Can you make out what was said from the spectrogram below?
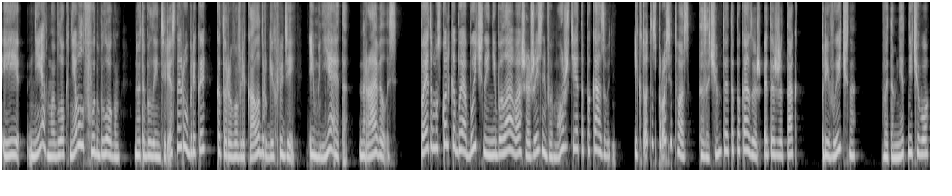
И нет, мой блог не был фуд-блогом, но это было интересной рубрикой, которая вовлекала других людей. И мне это нравилось. Поэтому сколько бы обычной ни была ваша жизнь, вы можете это показывать. И кто-то спросит вас, да зачем ты это показываешь? Это же так привычно. В этом нет ничего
